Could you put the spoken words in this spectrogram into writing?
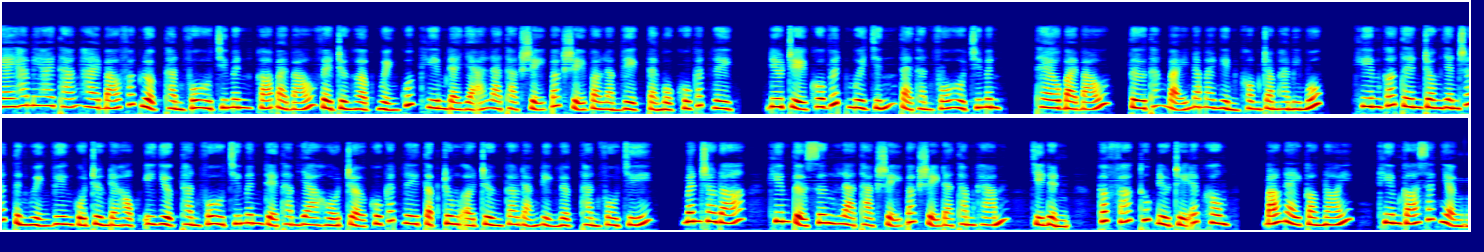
ngày 22 tháng 2 báo Pháp luật thành phố Hồ Chí Minh có bài báo về trường hợp Nguyễn Quốc Khiêm đã giả là thạc sĩ bác sĩ vào làm việc tại một khu cách ly, điều trị COVID-19 tại thành phố Hồ Chí Minh. Theo bài báo, từ tháng 7 năm 2021, Khiêm có tên trong danh sách tình nguyện viên của trường Đại học Y Dược Thành phố Hồ Chí Minh để tham gia hỗ trợ khu cách ly tập trung ở trường Cao đẳng Điện lực Thành phố Chí. Bên sau đó, Khiêm tự xưng là thạc sĩ bác sĩ đã thăm khám, chỉ định, cấp phát thuốc điều trị F0. Báo này còn nói, Khiêm có xác nhận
